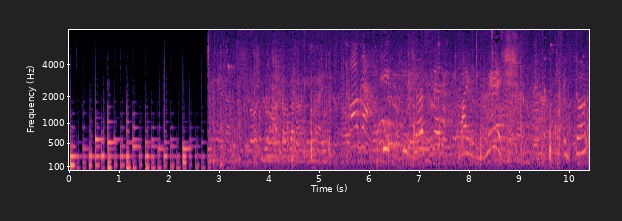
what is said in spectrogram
He, he just said, I wish. I don't.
